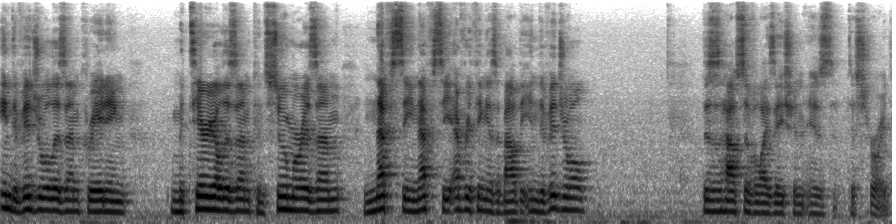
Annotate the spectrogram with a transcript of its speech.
individualism, creating materialism, consumerism, nafsi, nafsi, everything is about the individual. This is how civilization is destroyed.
